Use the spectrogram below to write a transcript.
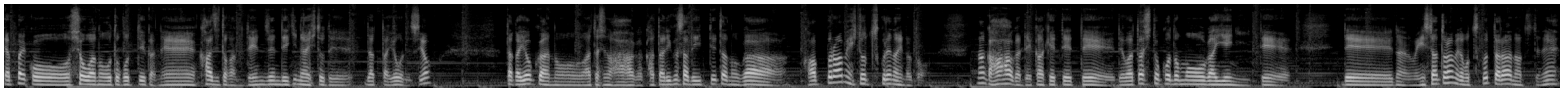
やっぱりこう、昭和の男っていうかね、家事とか全然できない人で、だったようですよ。だからよくあの、私の母が語り草で言ってたのが、カップラーメン一つ作れないんだと。なんか母が出かけてて、で、私と子供が家にいて、で、インスタントラーメンでも作ったら、なんつってね、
